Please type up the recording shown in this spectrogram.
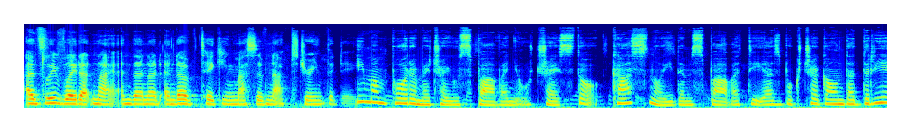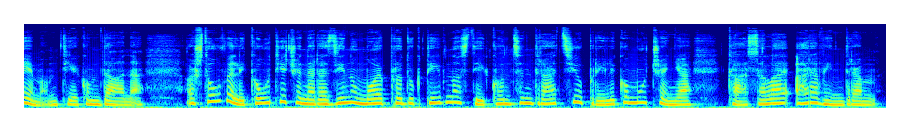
I'd sleep late at night and then I'd end up taking massive naps during the day. Imam poremećaj u spavanju. Često kasno idem spavati, a zbog čega onda drijemam tijekom dana, a što uveliko utječe na razinu moje produktivnosti i koncentraciju prilikom učenja, kazala je Aravindram.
